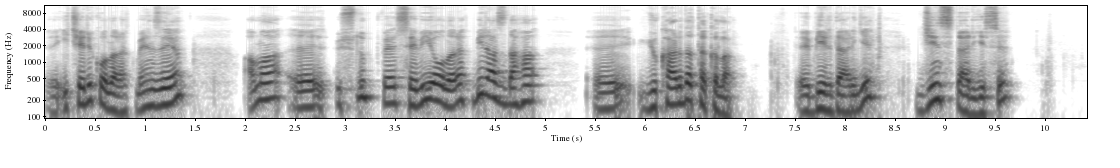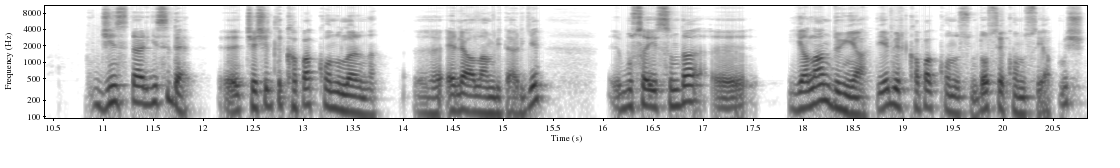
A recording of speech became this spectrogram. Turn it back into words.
içerik olarak benzeyen ama e, üslup ve seviye olarak biraz daha e, yukarıda takılan e, bir dergi. Cins dergisi. Cins dergisi de e, çeşitli kapak konularını e, ele alan bir dergi. E, bu sayısında e, Yalan Dünya diye bir kapak konusunu, dosya konusu yapmış.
